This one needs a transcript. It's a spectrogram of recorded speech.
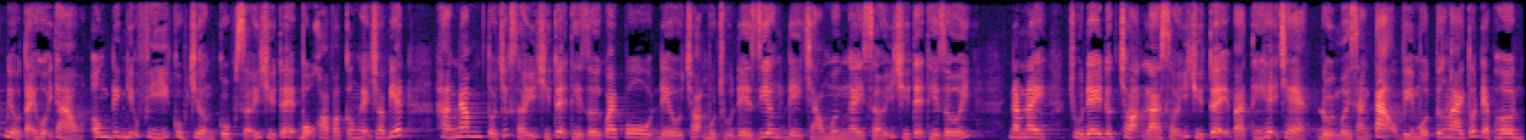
Phát biểu tại hội thảo, ông Đinh Hữu Phí, Cục trưởng Cục Sở hữu trí tuệ Bộ Khoa học và Công nghệ cho biết, hàng năm Tổ chức Sở hữu trí tuệ thế giới WIPO đều chọn một chủ đề riêng để chào mừng Ngày Sở hữu trí tuệ thế giới. Năm nay, chủ đề được chọn là sở hữu trí tuệ và thế hệ trẻ đổi mới sáng tạo vì một tương lai tốt đẹp hơn.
